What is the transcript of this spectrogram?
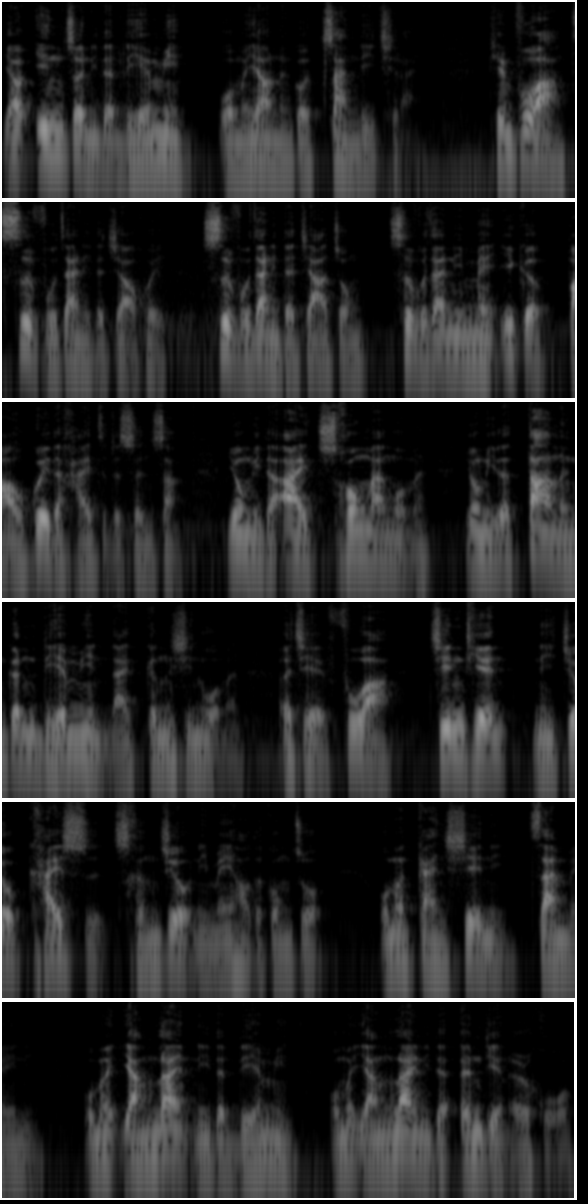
要因着你的怜悯，我们要能够站立起来。天父啊，赐福在你的教会，赐福在你的家中，赐福在你每一个宝贵的孩子的身上，用你的爱充满我们，用你的大能跟怜悯来更新我们。而且父啊，今天你就开始成就你美好的工作。我们感谢你，赞美你，我们仰赖你的怜悯，我们仰赖你的恩典而活。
